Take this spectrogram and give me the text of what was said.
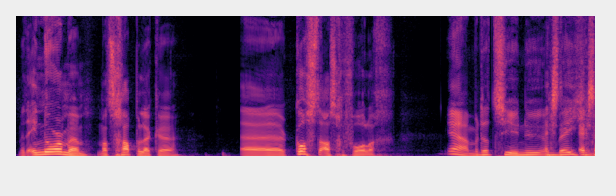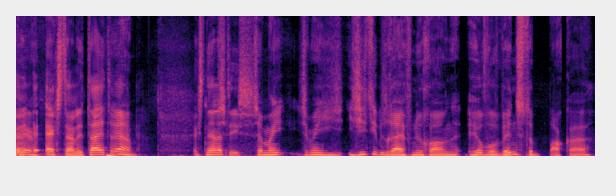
Met enorme maatschappelijke eh, kosten als gevolg. Ja, maar dat zie je nu een Ex- beetje weer. externaliteiten. Ja, Externalities. zeg maar, zeg maar, je je ziet die bedrijven nu gewoon heel veel winsten pakken.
